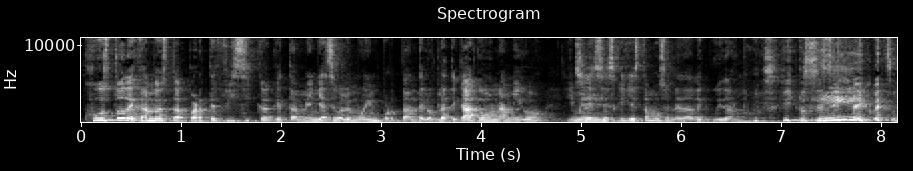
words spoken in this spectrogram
justo dejando esta parte física que también ya se vuelve muy importante. Lo platicaba con un amigo y me Sí. decía, es que ya estamos en edad de cuidarnos. Y yo, Sí, su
